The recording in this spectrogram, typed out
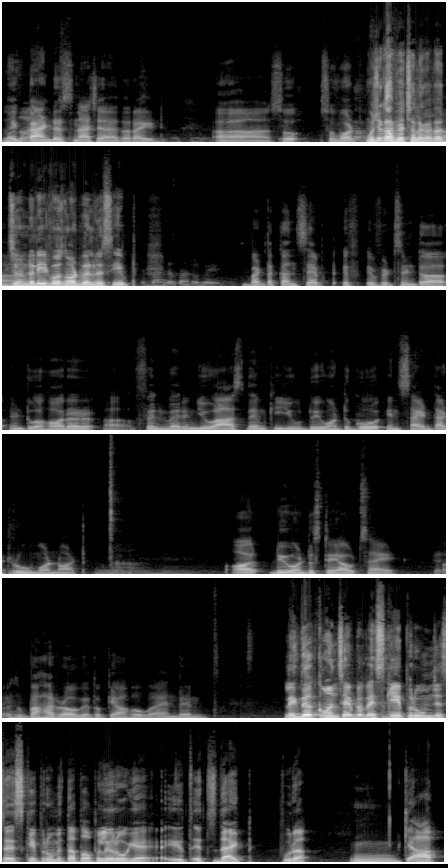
Like Bandersnatch आया था राइट सो सो व्हाट मुझे काफ़ी अच्छा लगा था। Generally it was not well received but the concept if if it's into a, into a horror uh, film wherein you ask them ki you do you want to go inside that room or not? No. or do you want to stay outside? बाहर रहोगे तो क्या होगा? And then like the concept of escape room जैसा एस्केप रूम इतना पॉपुलर हो गया है इट्स इट्स दैट पूरा hmm. कि आप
